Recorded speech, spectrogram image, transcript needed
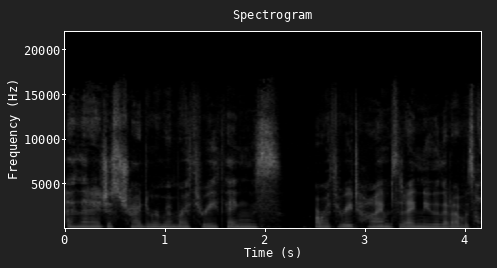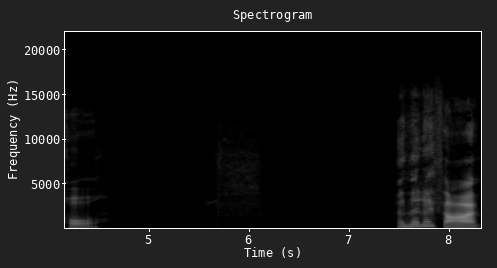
And then I just tried to remember three things or three times that I knew that I was whole. And then I thought,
